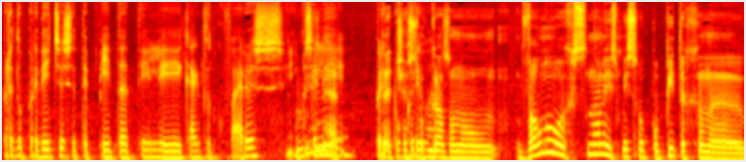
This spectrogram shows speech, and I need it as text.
предупреди, че ще те питат или как да отговаряш, имаше ли не, честно казано, вълнувах се, нали, смисъл, попитаха ме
